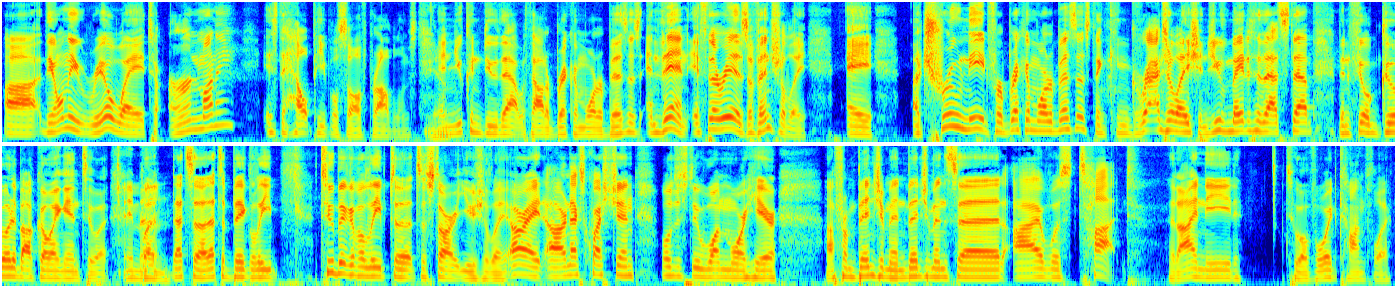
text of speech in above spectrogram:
Uh, the only real way to earn money is to help people solve problems, and you can do that without a brick and mortar business. And then, if there is eventually a a true need for brick and mortar business, then congratulations, you've made it to that step. Then feel good about going into it. Amen. But that's a that's a big leap, too big of a leap to, to start usually. All right, our next question. We'll just do one more here, uh, from Benjamin. Benjamin said, "I was taught that I need to avoid conflict,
